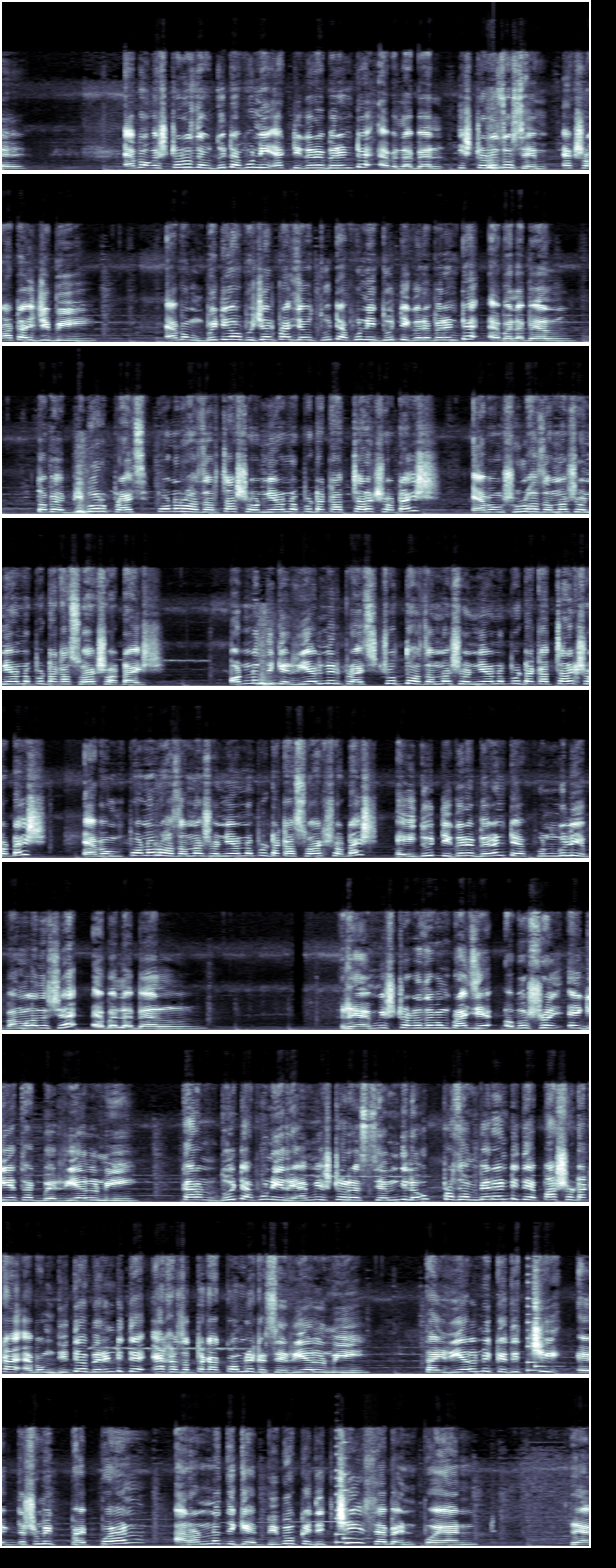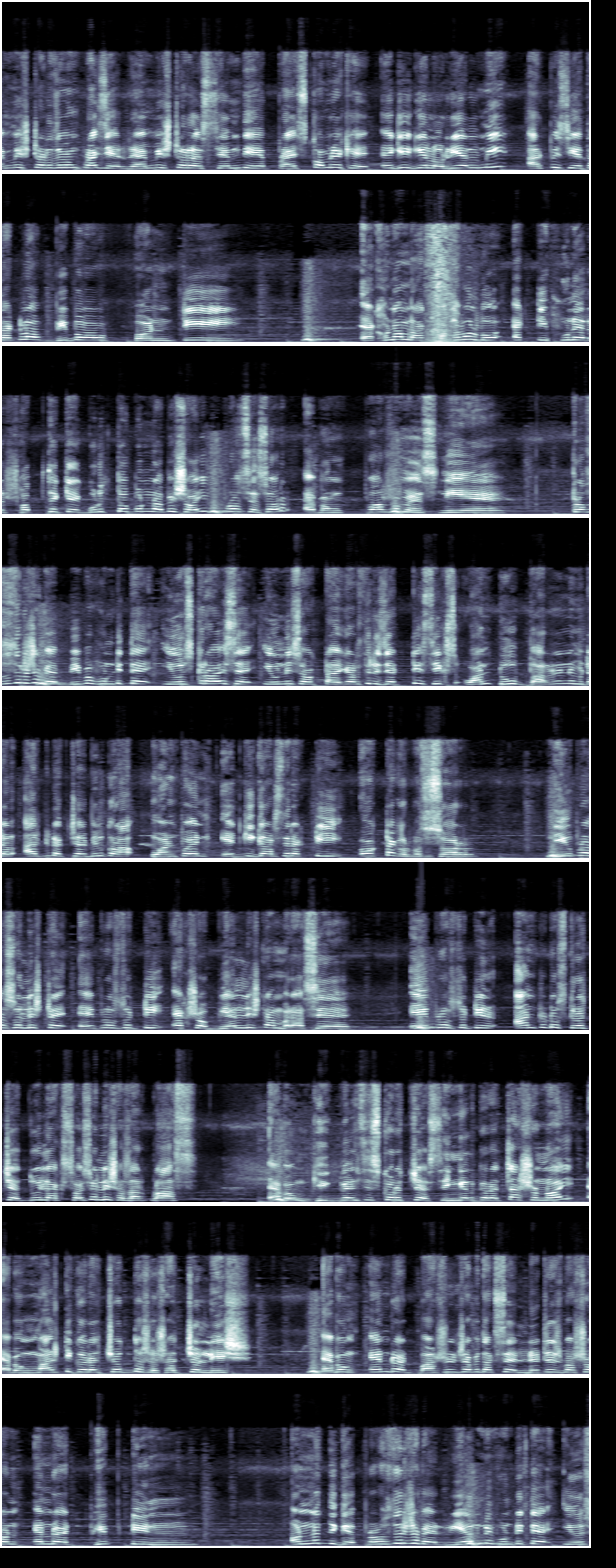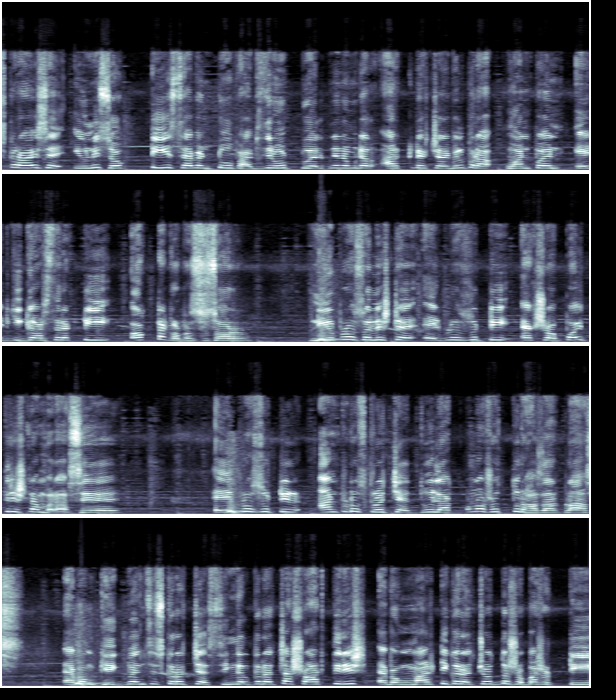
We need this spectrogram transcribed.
এবং স্টোরেজেও দুইটা ফোনই একটি করে ভ্যারিয়েন্টে অ্যাভেলেবেল স্টোরেজও সেম একশো আঠাশ জিবি এবং ভিডিও ভিজুয়াল প্রাইসেও দুইটা ফোনই দুইটি করে ভ্যারিয়েন্টে অ্যাভেলেবেল তবে ভিভোর প্রাইস পনেরো হাজার চারশো নিরানব্বই টাকা চার একশো আঠাইশ এবং ষোলো হাজার নশো নিরানব্বই টাকা ছয় একশো আঠাইশ অন্যদিকে রিয়েলমির প্রাইস চোদ্দ হাজার নশো নিরানব্বই টাকা চার একশো আঠাইশ এবং পনেরো হাজার নশো নিরানব্বই টাকা ছয় একশো আঠাইশ এই দুইটি করে ভ্যারিয়েন্টে ফোনগুলি বাংলাদেশে অ্যাভেলেবেল র্যাম স্টোরেজ এবং প্রাইসে অবশ্যই এগিয়ে থাকবে রিয়েলমি কারণ দুইটা ফোনই র্যাম স্টোরেজ সেম দিলেও প্রথম ভ্যারেন্টিতে পাঁচশো টাকা এবং দ্বিতীয় ভ্যারেন্টিতে এক হাজার টাকা কম রেখেছে রিয়েলমি তাই রিয়েলমিকে দিচ্ছি এইট দশমিক ফাইভ পয়েন্ট আর অন্যদিকে ভিভোকে দিচ্ছি সেভেন পয়েন্ট র্যাম স্টোরেজ এবং প্রাইসে র্যাম স্টোরেজ সেম দিয়ে প্রাইস কম রেখে এগিয়ে গেল রিয়েলমি আর পিছিয়ে থাকল ভিভো ফোনটি এখন আমরা কথা বলব একটি ফোনের সব থেকে গুরুত্বপূর্ণ বিষয় প্রসেসর এবং পারফরমেন্স নিয়ে। প্রসেসর হিসেবে ভিভো ফোনটিতে ইউজ করা হয়েছে ইউনিসক টাইগার সিরিজের টি সিক্স ওয়ান টু বারো নানোমিটার আর্কিটেকচার বিল করা ওয়ান পয়েন্ট এইট গিগার্সের একটি অক্টাকর প্রসেসর নিউ প্রসেসর লিস্টে এই প্রসেসরটি একশো বিয়াল্লিশ নাম্বার আছে। এই প্রসেসরটির আন্টোটো স্কোর হচ্ছে দুই লাখ ছয়চল্লিশ হাজার প্লাস এবং গিগ বেঞ্চ স্কোর হচ্ছে সিঙ্গেল করে চারশো নয় এবং মাল্টি করে চোদ্দোশো সাতচল্লিশ। এবং অ্যান্ড্রয়েড ভার্সন হিসাবে থাকছে লেটেস্ট ভার্সন অ্যান্ড্রয়েড ফিফটিন অন্যদিকে প্রসেসর হিসেবে রিয়েলমি ফোনটিতে ইউজ করা হয়েছে Unisoc T seven two five zero twelve nanometre architecture build করা ওয়ান পয়েন্ট এইট গিগার্সের একটি অক্টাকর প্রসেসর নিউ প্রসেসর লিস্টে এই প্রসেসরটি একশো পঁয়ত্রিশ নাম্বার আছে। এই প্রসেসরটির আন্টুটো স্কোর হচ্ছে দুই লাখ উনসত্তর হাজার প্লাস এবং গিগ বেঞ্চ স্কোর হচ্ছে সিঙ্গেল করে চারশো আটত্রিশ এবং মাল্টি করে চোদ্দোশো বাষট্টি।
